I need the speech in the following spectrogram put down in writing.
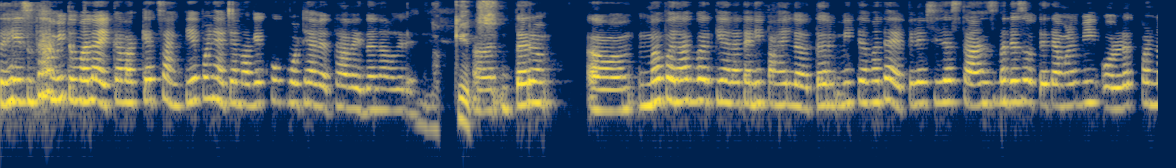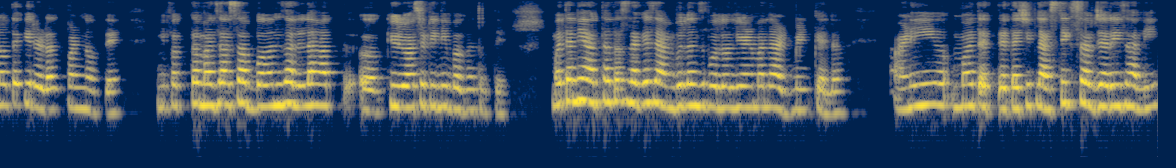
तर हे सुद्धा मी तुम्हाला एका वाक्यात सांगतेय पण ह्याच्या मागे खूप मोठ्या व्यथा वेदना वगैरे. तर मग पराग वरती आला त्यांनी पाहिलं तर मी तेव्हा त्या एपिलेप्सीच्या स्टान्स मध्येच होते त्यामुळे मी ओरडत पण नव्हते की रडत पण नव्हते. मी फक्त माझा असा बर्न झालेला हात क्युरिओसिटीने बघत होते. मग त्यांनी अर्थातच लगेच अँब्युलन्स बोलवली आणि मला ऍडमिट केलं. आणि मग त्याची प्लास्टिक सर्जरी झाली.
